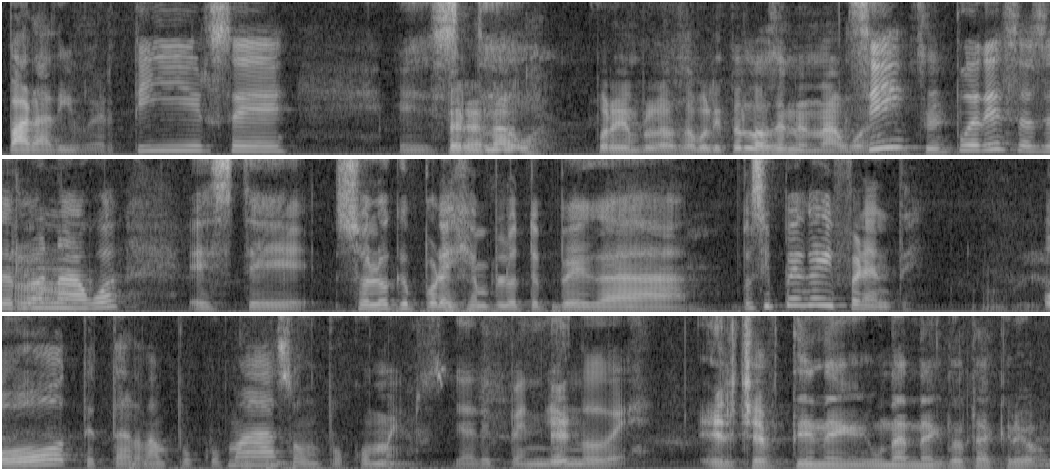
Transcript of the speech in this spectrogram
para divertirse. Pero en este, agua. Por ejemplo, las abuelitas lo hacen en agua. Sí, puedes hacerlo Ah, en agua, este, solo que por ejemplo te pega, pues sí pega diferente. O te tarda un poco más o un poco menos, ya dependiendo de. El chef tiene una anécdota, creo.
